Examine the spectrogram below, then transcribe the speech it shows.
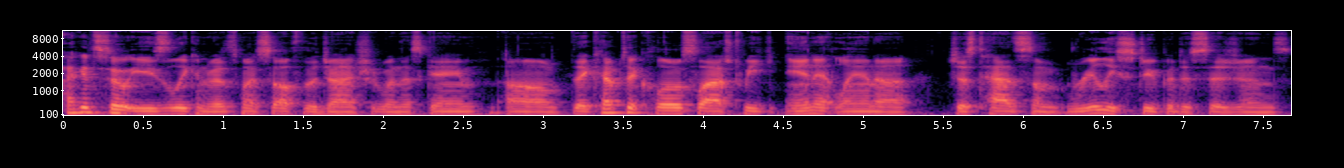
I could so easily convince myself that the Giants should win this game. Um, they kept it close last week in Atlanta. Just had some really stupid decisions.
